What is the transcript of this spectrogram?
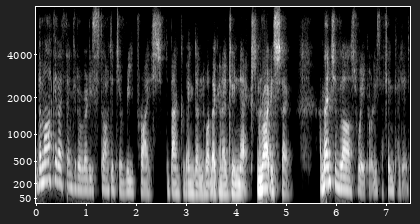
the market, I think, had already started to reprice the Bank of England, what they're going to do next, and rightly so. I mentioned last week, or at least I think I did,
